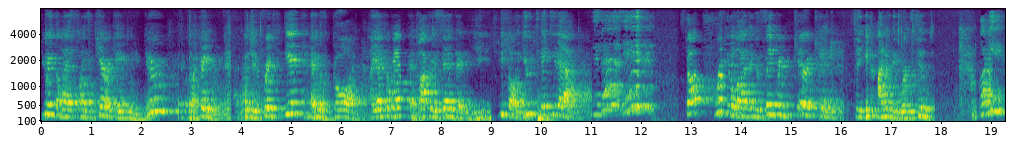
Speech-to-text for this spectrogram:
You ate the last slice of carrot cake when you knew it was my favorite. I went to the fridge to eat it, and it was gone. I asked around, and Paco said that you, she saw you take it out. Is that it? Stop trivializing the sacred carrot cake. See, I know these words too. Lucky,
